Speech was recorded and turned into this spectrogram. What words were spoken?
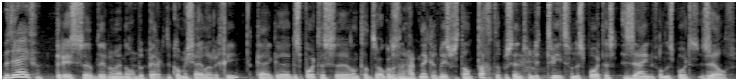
bedrijven. Er is op dit moment nog een beperkte commerciële regie. Kijk, de sporters, eh, want dat is ook wel eens een hardnekkig misverstand... 80% van de tweets van de sporters zijn van de sporters zelf.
